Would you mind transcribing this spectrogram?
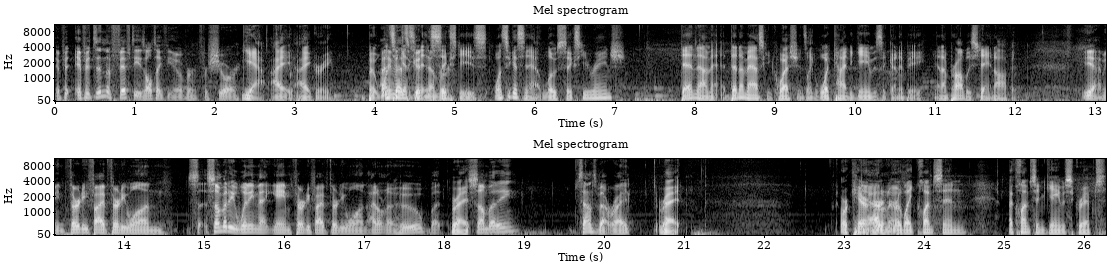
If it, if it's in the 50s, I'll take the over for sure. Yeah, I, I agree. But I once think it gets in good that 60s, once it gets in that low 60 range, then I'm then I'm asking questions like what kind of game is it going to be, and I'm probably staying off it. Yeah, I mean 35-31. S- somebody winning that game 35-31. I don't know who, but Right. somebody sounds about right. Right. Or, Car- Yeah, or, or like Clemson, a Clemson game script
